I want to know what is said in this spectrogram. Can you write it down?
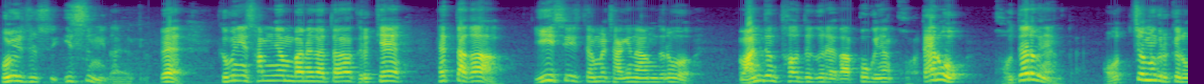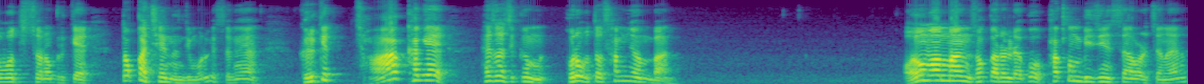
보여줄 수 있습니다. 여기. 왜? 그분이 3년 반을 갖다가 그렇게 했다가 이 시스템을 자기 나름대로 완전 터득을 해갖고 그냥 그대로, 그대로 그냥 어쩌면 그렇게 로봇처럼 그렇게 똑같이 했는지 모르겠어요. 그냥 그렇게 정확하게 해서 지금 그로부터 3년 반 어마어마한 성과를 내고 팝콘 비즈니스 하고 그랬잖아요.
